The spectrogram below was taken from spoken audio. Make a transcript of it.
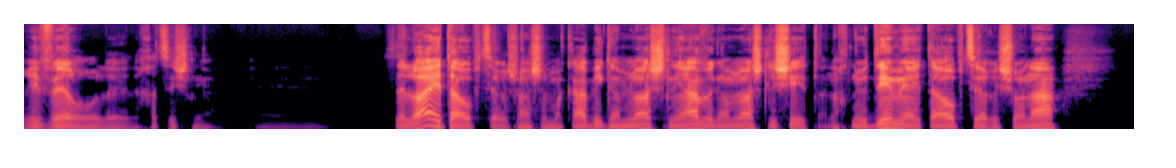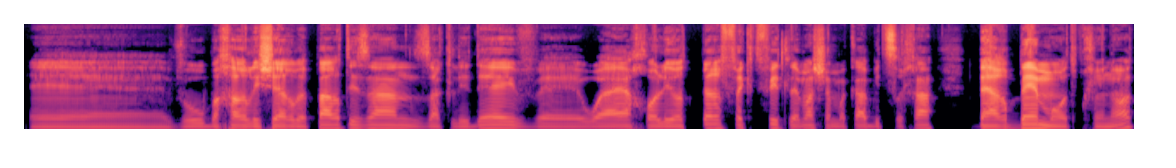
ריברו, לחצי שנייה. זה לא הייתה האופציה הראשונה של מכבי, גם לא השנייה וגם לא השלישית. אנחנו יודעים מי הייתה האופציה הראשונה, אה, והוא בחר להישאר בפרטיזן, זאק לדיי, והוא היה יכול להיות perfect fit למה שמכבי צריכה בהרבה מאוד בחינות.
